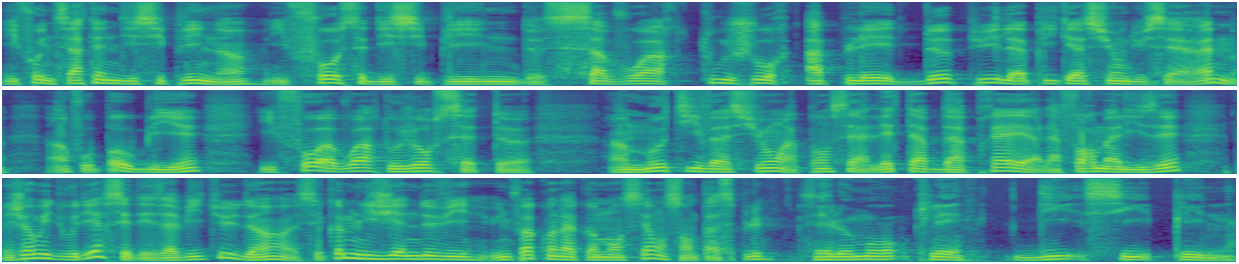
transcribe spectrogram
Il faut une certaine discipline. hein. Il faut cette discipline de savoir toujours appeler depuis l'application du CRM. Il ne faut pas oublier. Il faut avoir toujours cette euh, un motivation à penser à l'étape d'après, à la formaliser. Mais j'ai envie de vous dire, c'est des habitudes. hein. C'est comme l'hygiène de vie. Une fois qu'on a commencé, on s'en passe plus. C'est le mot clé, discipline.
